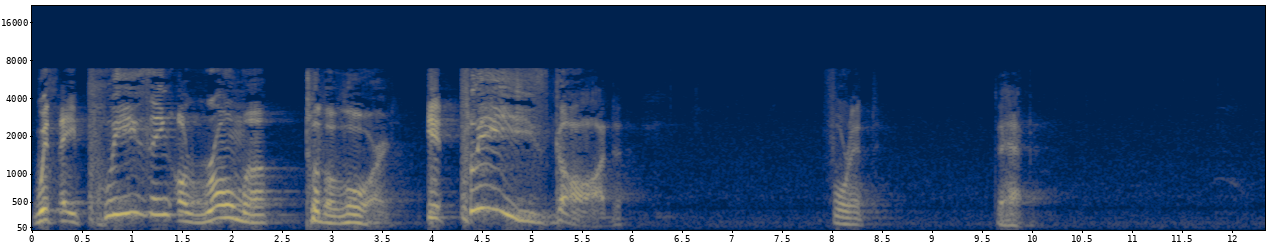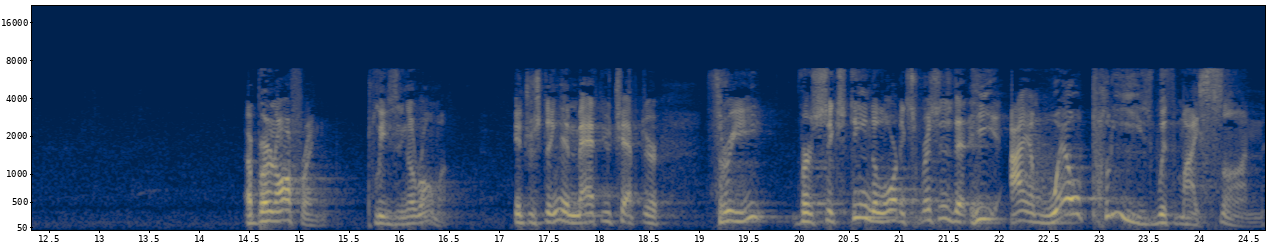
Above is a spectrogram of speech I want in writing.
with a pleasing aroma to the Lord. It pleased God for it to happen. A burnt offering, pleasing aroma. Interesting, in Matthew chapter 3, verse 16, the Lord expresses that He, I am well pleased with my Son.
